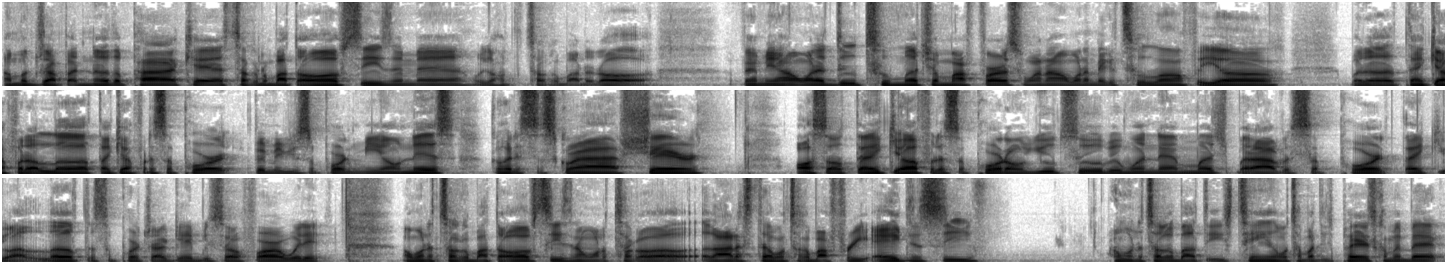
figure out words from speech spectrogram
I'm gonna drop another podcast talking about the off season, man. We're gonna have to talk about it all. Feel me? I don't want to do too much on my first one. I don't want to make it too long for y'all. But uh, thank y'all for the love. Thank y'all for the support. If any of you're supporting me on this, go ahead and subscribe, share. Also, thank y'all for the support on YouTube. It wasn't that much, but I would support. Thank you. I love the support y'all gave me so far with it. I want to talk about the off season. I want to talk a lot of stuff. I want to talk about free agency. I want to talk about these teams. I want to talk about these players coming back.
